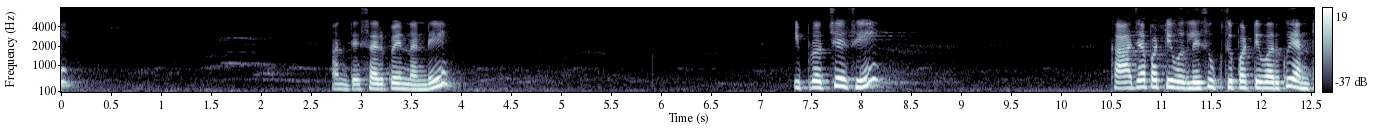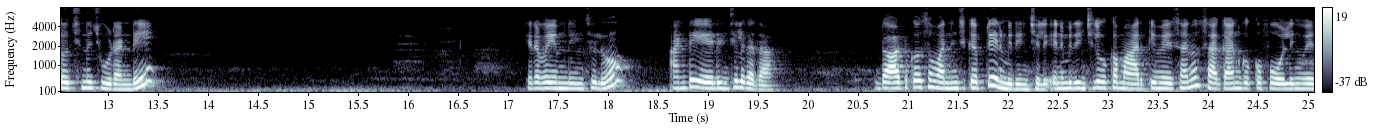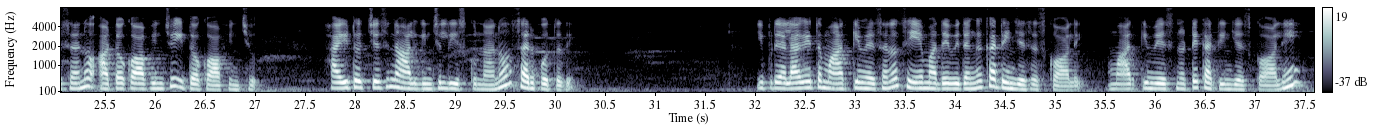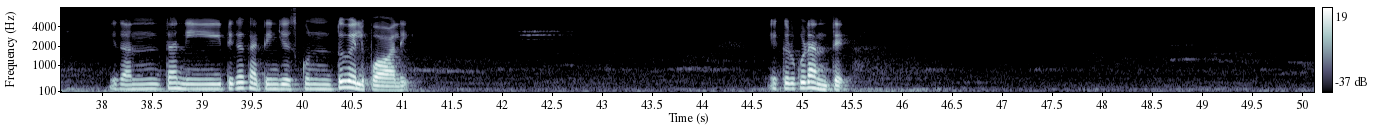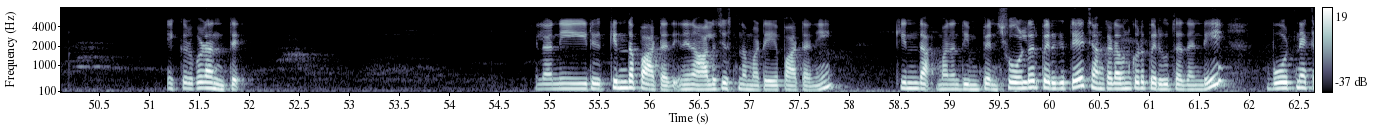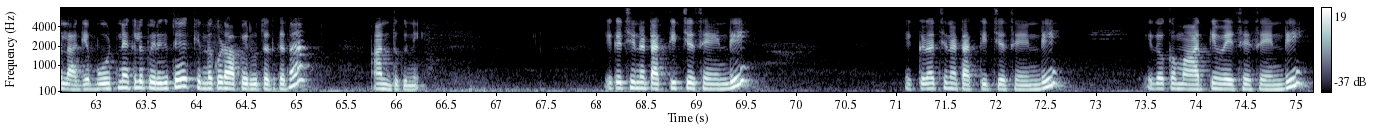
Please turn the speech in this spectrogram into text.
అంతే సరిపోయిందండి. ఇప్పుడు వచ్చేసి కాజా పట్టి వదిలేసి ఉక్సు పట్టి వరకు ఎంత వచ్చిందో చూడండి. ఇరవై ఎనిమిది ఇంచులు అంటే ఏడు ఇంచులు కదా. డాట్ కోసం వన్ ఇంచ్ కప్పితే ఎనిమిది ఇంచులు. ఎనిమిది ఇంచులు ఒక మార్కింగ్ వేశాను సగానికి ఒక ఫోల్డింగ్ వేశాను అటు ఒక హాఫ్ ఇంచు ఇటు ఒక హాఫ్ ఇంచు. హైట్ వచ్చేసి నాలుగు ఇంచులు తీసుకున్నాను సరిపోతుంది. ఇప్పుడు ఎలాగైతే మార్కింగ్ వేసానో సేమ్ అదే విధంగా కటింగ్ చేసేసుకోవాలి. మార్కింగ్ వేసినట్టే కటింగ్ చేసుకోవాలి. ఇదంతా నీట్గా కటింగ్ చేసుకుంటూ వెళ్ళిపోవాలి. ఇక్కడ కూడా అంతే. ఇక్కడ కూడా అంతే. ఇలా నీరు కింద పాట అది. నేను ఆలోచిస్తున్నమాట ఏ పాట అని కింద మనం దింపాను. షోల్డర్ పెరిగితే చంకడౌన్ కూడా పెరుగుతుందండి. బోట్ నెక్ లాగే. బోట్ నెక్లు పెరిగితే కింద కూడా పెరుగుతుంది కదా? అందుకుని. ఇక చిన్న టక్ ఇచ్చేసేయండి. ఇక్కడ చిన్న టక్ ఇచ్చేసేయండి. ఇది ఒక మార్కింగ్ వేసేసేయండి.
